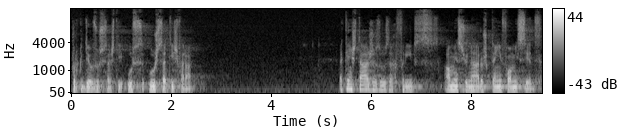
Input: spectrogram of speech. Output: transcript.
porque Deus os satisfará. A quem está Jesus a referir-se ao mencionar os que têm fome e sede?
